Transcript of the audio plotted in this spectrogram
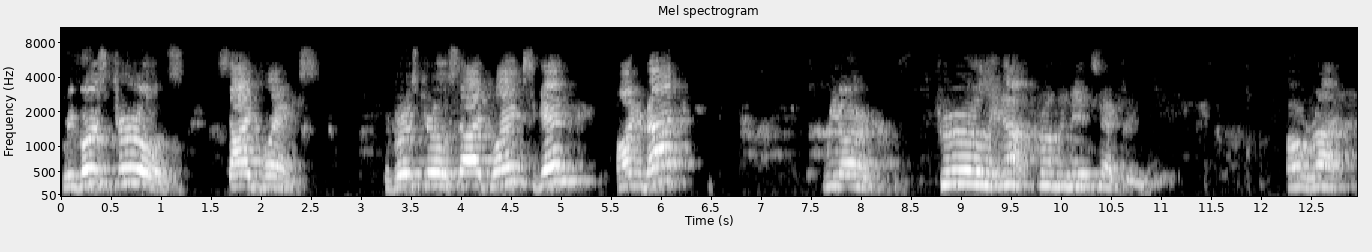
Reverse curls, side planks. Reverse curls, side planks. Again, on your back. We are curling up from the midsection. All right.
